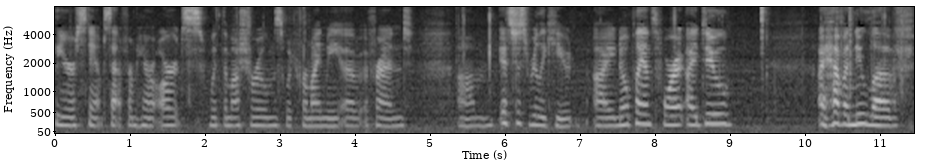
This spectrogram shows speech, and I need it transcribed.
clear stamp set from Hero Arts with the mushrooms, which remind me of a friend. Um, it's just really cute. I no plans for it. I do. I have a new love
